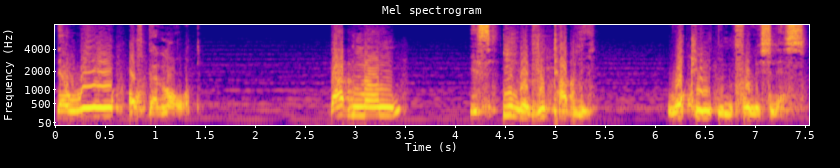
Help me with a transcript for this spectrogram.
the will of the Lord, that man is inevitably walking in foolishness.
